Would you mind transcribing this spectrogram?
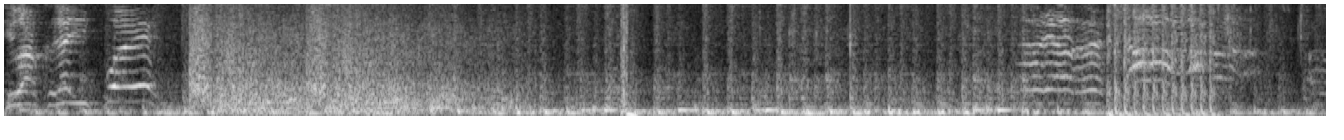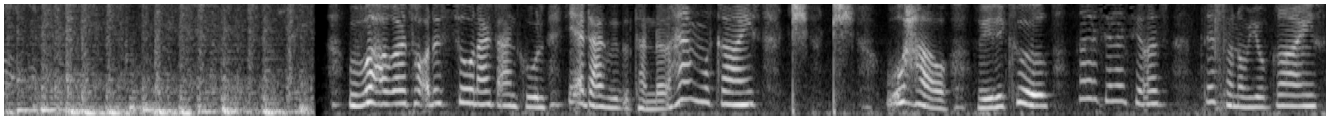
You are là Wow, guys, Thor is so nice and cool. He attacks with the thunder hammer, guys. Wow, really cool. Now let's see, let's see us. This one of you guys.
